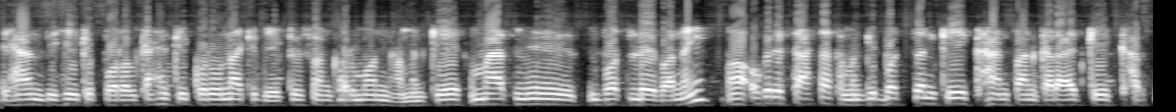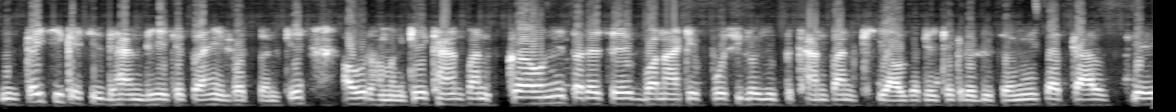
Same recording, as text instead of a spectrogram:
ध्यान दिए के पड़ल। कहे कि कोरोना के व्यक्ति संक्रमण हमन के मास में बचले बा नहीं ओकरे साथ साथ हमन के बच्चन के खान पान कराए के कैसी कैसी ध्यान दिए के चाहिए बच्चन के और हमन के खान पान कौने तरह से बना के पोषिलो युक्त खान पान खियाल सके के विषय में तत्काल के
